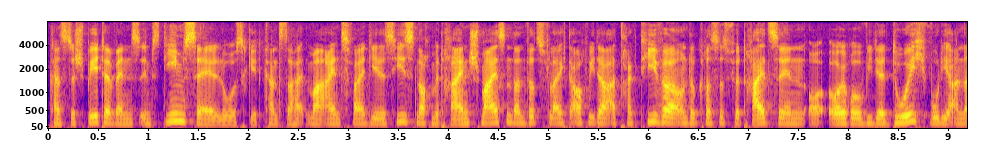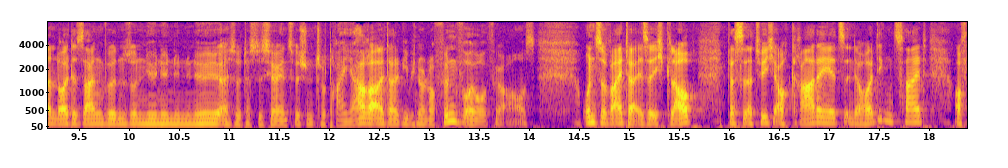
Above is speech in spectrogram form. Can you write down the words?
kannst du später, wenn es im Steam Sale losgeht, kannst du halt mal ein, zwei DLCs noch mit reinschmeißen, dann wird es vielleicht auch wieder attraktiv attraktiver und du kriegst es für 13 Euro wieder durch, wo die anderen Leute sagen würden, so, nö, nö, nö, nö, also das ist ja inzwischen schon drei Jahre alt, da gebe ich nur noch 5 Euro für aus und so weiter. Also ich glaube, dass natürlich auch gerade jetzt in der heutigen Zeit auf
